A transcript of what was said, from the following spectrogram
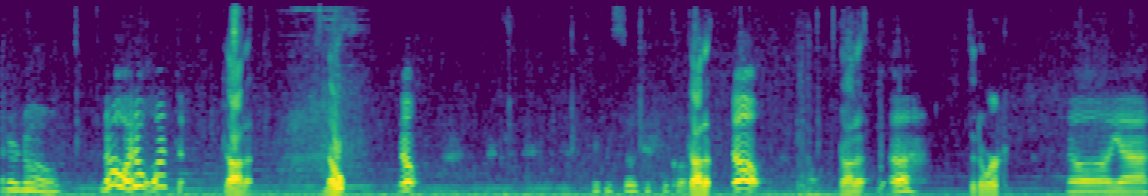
I don't know. No, I don't want to. Got it. Nope. No. This is so difficult. Got it. No. Got it. Ugh. Did it work? No, yeah.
